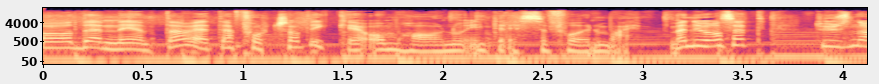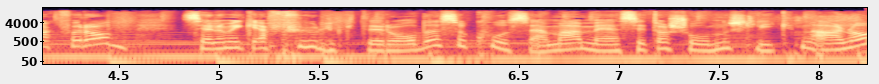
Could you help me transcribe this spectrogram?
Og denne jenta vet jeg fortsatt ikke om har noe interesse for meg. Men uansett, tusen takk for råd. Selv om ikke jeg fulgte rådet, så koser jeg meg med situasjonen slik den er nå,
